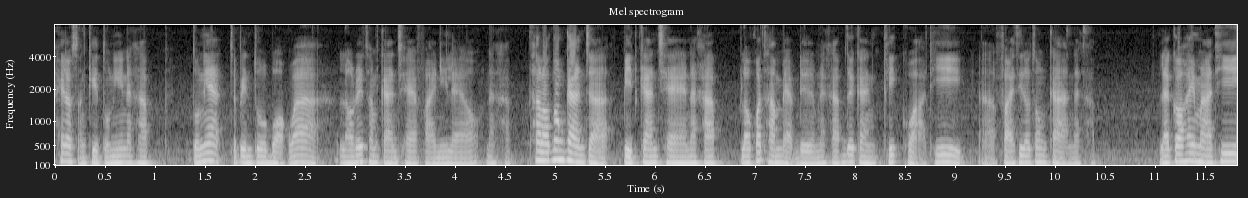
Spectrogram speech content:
ให้เราสังเกตตรงนี้นะครับ ตรงนี้จะเป็นตัวบอกว่าเราได้ทำการแชร์ไฟล์นี้แล้วนะครับ ถ้าเราต้องการจะปิดการแชร์นะครับ เราก็ทำแบบเดิมนะครับ ด้วยการคลิกขวาที่ไฟล์ที่เราต้องการนะครับ แล้วก็ให้มาที่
